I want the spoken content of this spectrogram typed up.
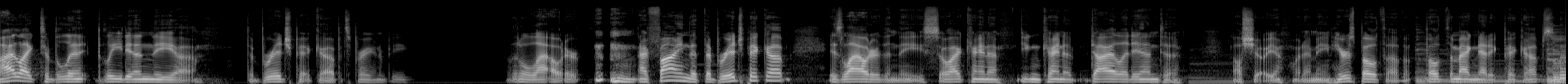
I like to ble bleed in the uh, the bridge pickup. It's probably going to be a little louder. I find that the bridge pickup is louder than these, so I kind of you can kind of dial it in to. I'll show you what I mean. Here's both of them, both the magnetic pickups. Hear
